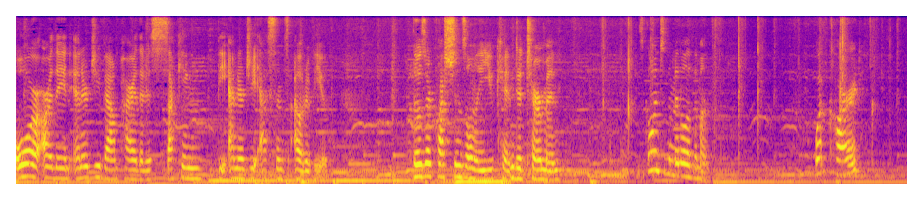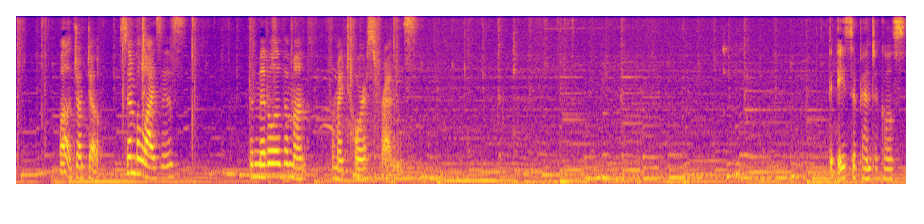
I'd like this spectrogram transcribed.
Or are they an energy vampire that is sucking the energy essence out of you? Those are questions only you can determine. Go into the middle of the month. What card? Well, it jumped out. Symbolizes the middle of the month for my Taurus friends. The Ace of Pentacles.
